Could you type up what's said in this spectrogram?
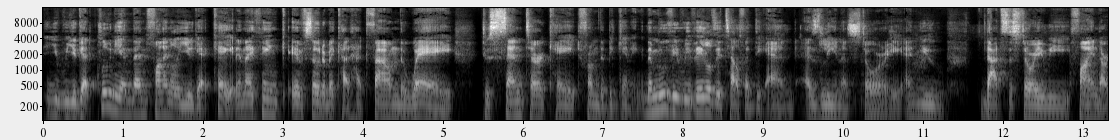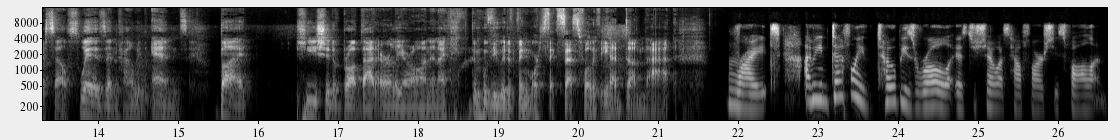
you you get Clooney, and then finally you get Cate. And I think if Soderbergh had, had found the way to center Cate from the beginning, the movie reveals itself at the end as Lena's story, and you that's the story we find ourselves with and how it ends. But he should have brought that earlier on, and I think the movie would have been more successful if he had done that. Right. I mean, definitely Tobey's role is to show us how far she's fallen.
